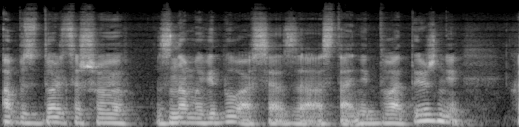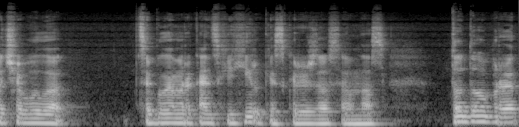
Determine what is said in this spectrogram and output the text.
абздольця, що з нами відбувався за останні два тижні, хоча було це були американські гірки, скоріш за все, у нас то добре,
